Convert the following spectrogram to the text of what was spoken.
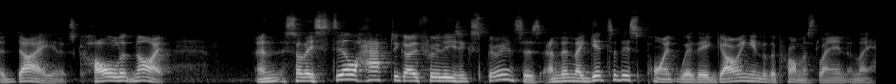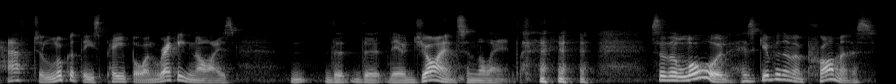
at day and it's cold at night. And so they still have to go through these experiences. And then they get to this point where they're going into the promised land and they have to look at these people and recognize that the, they're giants in the land. so the Lord has given them a promise,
